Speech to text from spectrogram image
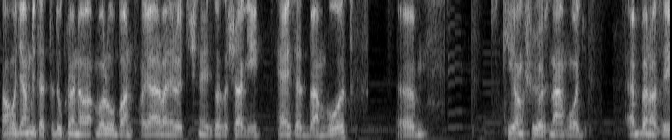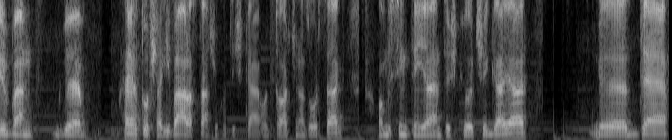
Ahogy említetted, Ukrajna valóban a járvány előtt is nehéz gazdasági helyzetben volt. Kihangsúlyoznám, hogy ebben az évben ugye helyhatósági választásokat is kell, hogy tartson az ország, ami szintén jelentős költséggel jár, de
